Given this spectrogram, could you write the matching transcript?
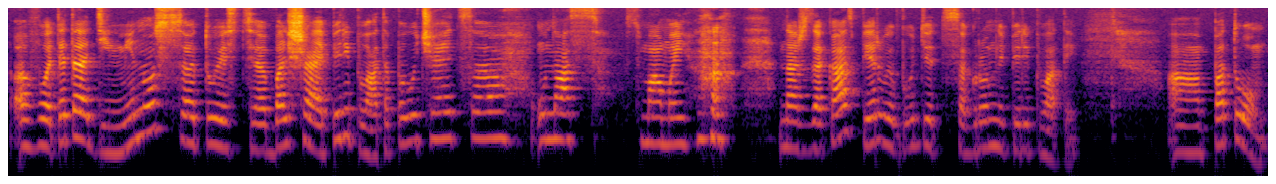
Вот, это один минус, то есть большая переплата получается у нас с мамой. Наш заказ первый будет с огромной переплатой. А, потом,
